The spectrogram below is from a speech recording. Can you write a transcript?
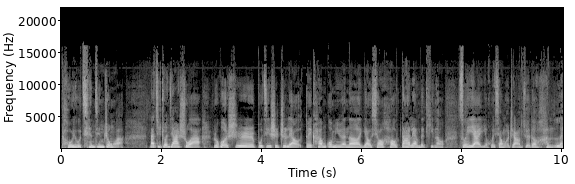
头有千斤重啊。那据专家说啊，如果是不及时治疗，对抗过敏源呢，要消耗大量的体能，所以呀，也会像我这样觉得很累。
